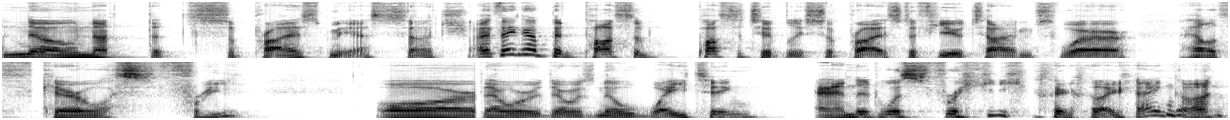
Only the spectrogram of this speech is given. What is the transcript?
No, not that surprised me as such. I think I've been posi- positively surprised a few times where healthcare was free or there were there was no waiting and it was free. like, hang on,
